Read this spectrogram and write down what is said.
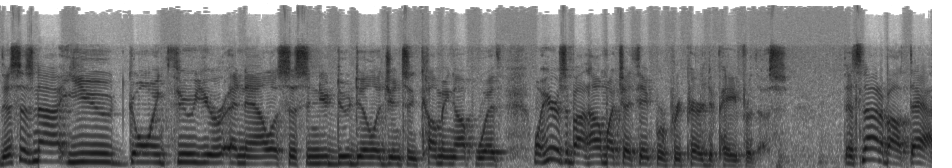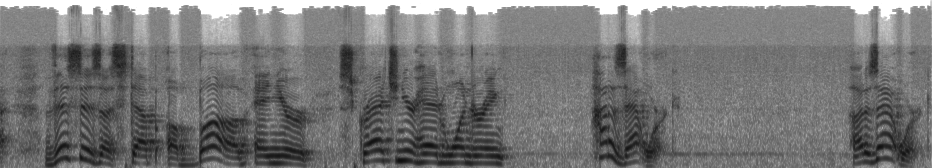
This is not you going through your analysis and your due diligence and coming up with, well, here's about how much I think we're prepared to pay for this. It's not about that. This is a step above, and you're scratching your head wondering, how does that work? How does that work?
